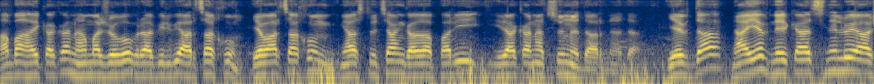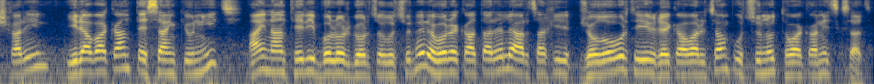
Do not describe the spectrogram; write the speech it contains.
համահայկական համաժողով հրավիրվի Արցախում եւ Արցախում միասնության գաղափարի իրականացումը դառնա դա։ Եվ դա նաև ներկայացնելու է աշխարհին իրավական տեսանկյունից այն անթերի բոլոր գործողությունները, որը կատարել է Արցախի ժողովուրդը իր ղեկավարությամբ 88 թվականից սկսած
